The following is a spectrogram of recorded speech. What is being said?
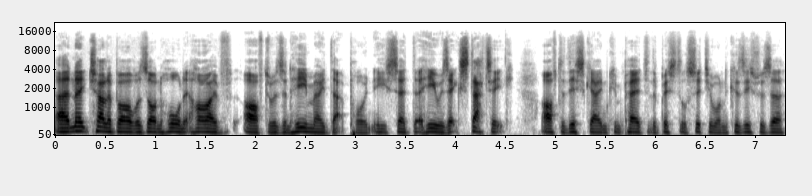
uh, Nate Chalobah was on Hornet Hive afterwards, and he made that point. He said that he was ecstatic after this game compared to the Bristol City one because this was a,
